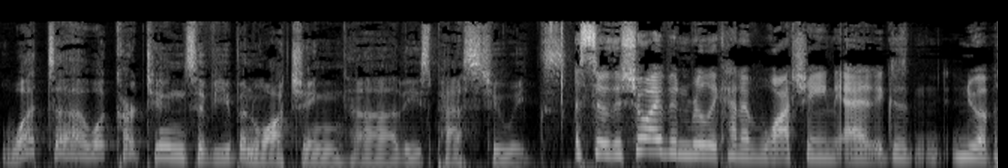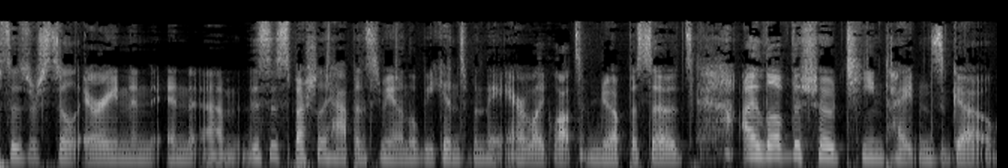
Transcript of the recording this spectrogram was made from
What uh, what cartoons have you been watching uh, these past two weeks? So the show I've been really kind of watching at because new episodes are still airing, and, and um, this especially happens to me on the weekends when they air like lots of new episodes. I love the show Teen Titans Go.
